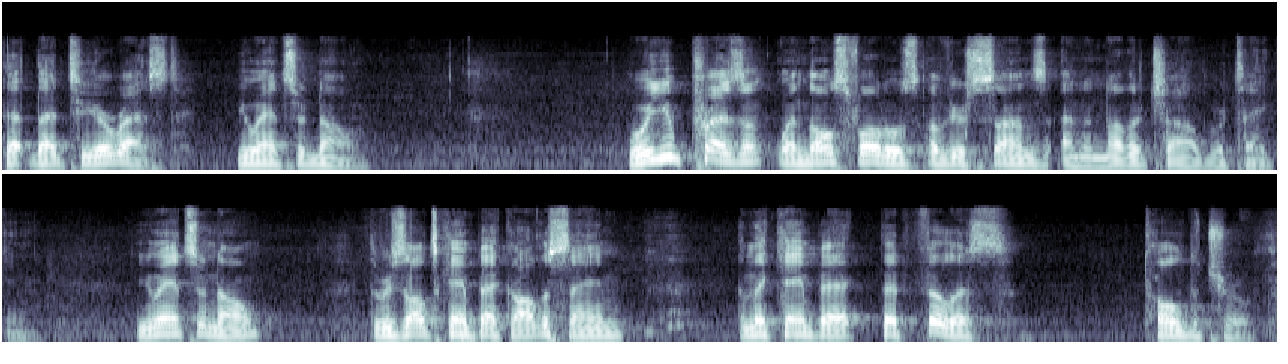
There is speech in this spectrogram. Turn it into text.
that led to your arrest? You answered no. Were you present when those photos of your sons and another child were taken? You answer no. The results came back all the same, and they came back that Phyllis told the truth.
